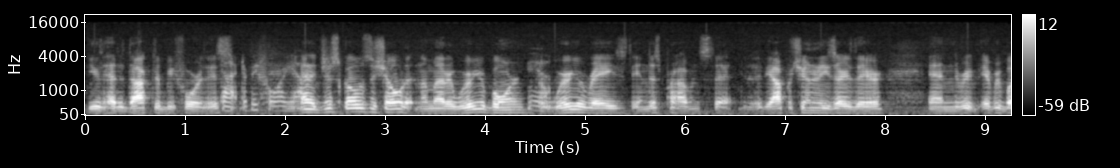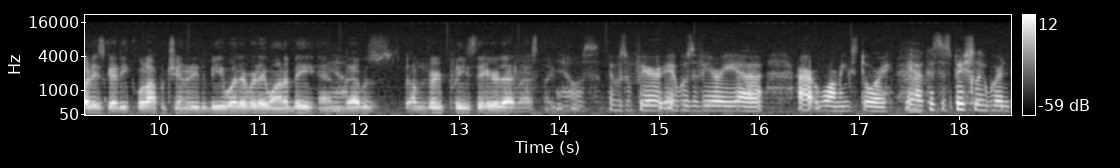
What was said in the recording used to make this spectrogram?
you'd had a doctor before this. doctor before. Yeah, And it just goes to show that no matter where you're born Yeah. or where you're raised in this province, that the opportunities are there, and everybody's got equal opportunity to be whatever they want to be. And Yeah. that was I was very pleased to hear that last night. Yeah, it was it was a very it was a very uh, heartwarming story. Yeah, because especially when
